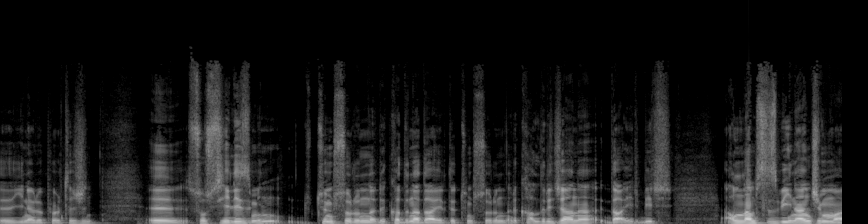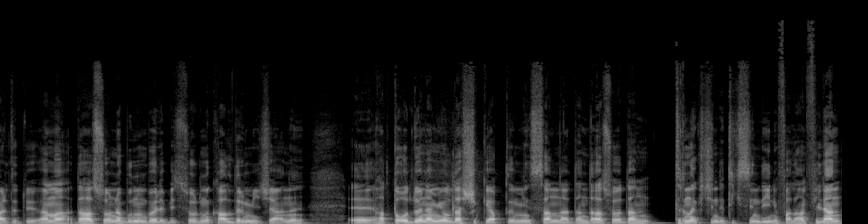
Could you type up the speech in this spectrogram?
e, yine röportajın e, sosyalizmin tüm sorunları kadına dair de tüm sorunları kaldıracağına dair bir anlamsız bir inancım vardı diyor ama daha sonra bunun böyle bir sorunu kaldırmayacağını e, hatta o dönem yoldaşlık yaptığım insanlardan daha sonradan tırnak içinde tiksindiğini falan filan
